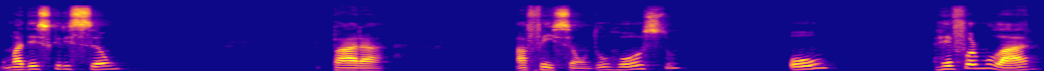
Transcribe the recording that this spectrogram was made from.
uma descrição para a feição do rosto ou reformular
